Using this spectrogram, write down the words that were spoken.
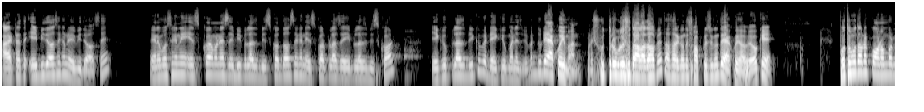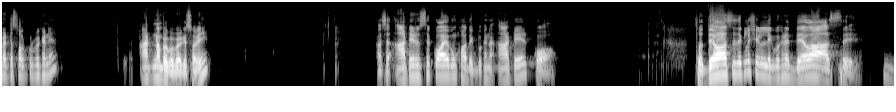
আরেকটাতে এ বি দেওয়া আছে এখানে এ বি দেওয়া আছে। এখানে বলছে এখানে square minus A B plus B square দেওয়া আছে, এখানে square plus A plus B square A cube plus B cube এটা এ কিউব মাইনাস বি মানে দুটো একই মান। মানে সূত্রগুলো শুধু আলাদা হবে, তাছাড়া কিন্তু সব কিছু কিন্তু একই হবে, ওকে? প্রথমত আমরা ক নম্বর ম্যাথটা সলভ করব এখানে। আট নম্বর করব আগে সরি আচ্ছা আটের হচ্ছে ক এবং খ দেখব এখানে। আটের ক। তো দেওয়া আছে যেগুলো সেগুলো লিখব। এখানে দেওয়া আছে। হুম।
